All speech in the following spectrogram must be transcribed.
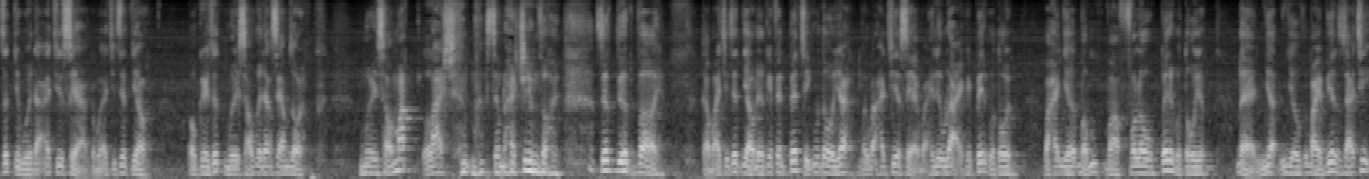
rất nhiều người đã chia sẻ, cảm ơn anh chị rất nhiều. Ok, rất 16 người đang xem rồi. 16 mắt live xem livestream rồi. Rất tuyệt vời. Cảm ơn anh chị rất nhiều. Đây là cái fanpage chính của tôi nhé mà các bạn hãy chia sẻ và hãy lưu lại cái page của tôi. Và hãy nhớ bấm vào follow page của tôi để nhận nhiều cái bài viết giá trị.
